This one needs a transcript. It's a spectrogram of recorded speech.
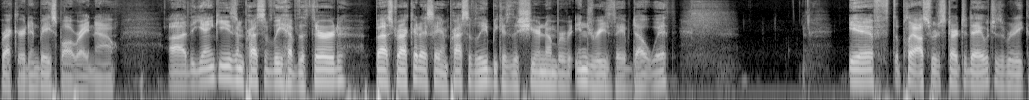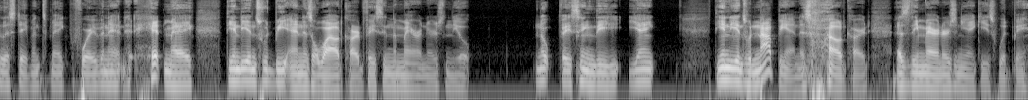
record in baseball right now. Uh, the Yankees impressively have the third best record. I say impressively because of the sheer number of injuries they've dealt with if the playoffs were to start today, which is a ridiculous statement to make before even it hit May, the Indians would be in as a wild card facing the Mariners and the nope facing the Yank. The Indians would not be in as a wild card as the Mariners and Yankees would be.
